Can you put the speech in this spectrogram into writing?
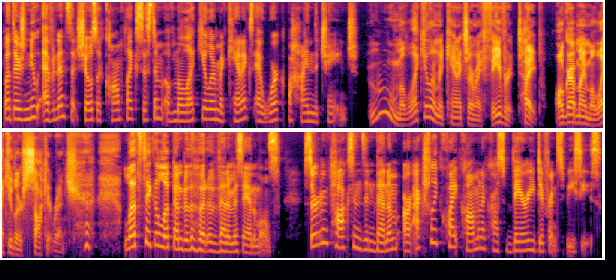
but there's new evidence that shows a complex system of molecular mechanics at work behind the change. Ooh, molecular mechanics are my favorite type. I'll grab my molecular socket wrench. Let's take a look under the hood of venomous animals. Certain toxins in venom are actually quite common across very different species.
